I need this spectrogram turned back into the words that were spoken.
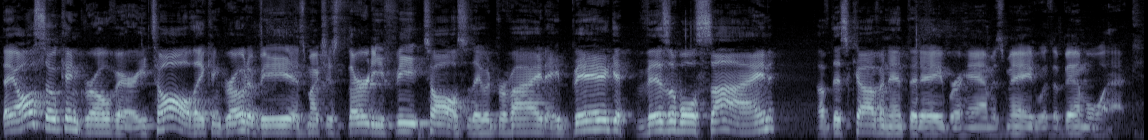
They also can grow very tall. They can grow to be as much as 30 feet tall. So they would provide a big, visible sign of this covenant that Abraham has made with Abimelech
